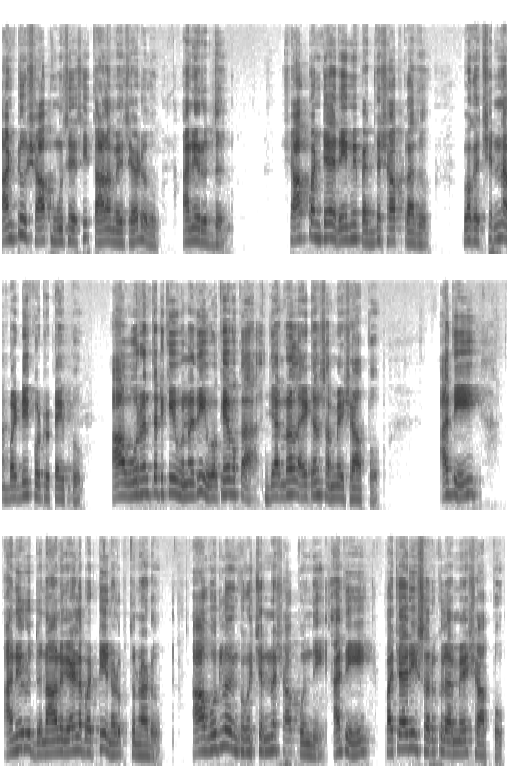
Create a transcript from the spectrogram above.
అంటూ షాప్ మూసేసి తాళం వేశాడు అనిరుద్ధ్. షాప్ అంటే అదేమీ పెద్ద షాప్ కాదు. ఒక చిన్న బడ్డీ కొట్టు టైపు. ఆ ఊరంతటికీ ఉన్నది ఒకే ఒక జనరల్ ఐటమ్స్ అమ్మే షాపు. అది అనిరుద్ధ్ నాలుగేళ్ళ బట్టి నడుపుతున్నాడు. ఆ ఊర్లో ఇంకొక చిన్న షాప్ ఉంది. అది పచారీ సరుకులు అమ్మే షాపు.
